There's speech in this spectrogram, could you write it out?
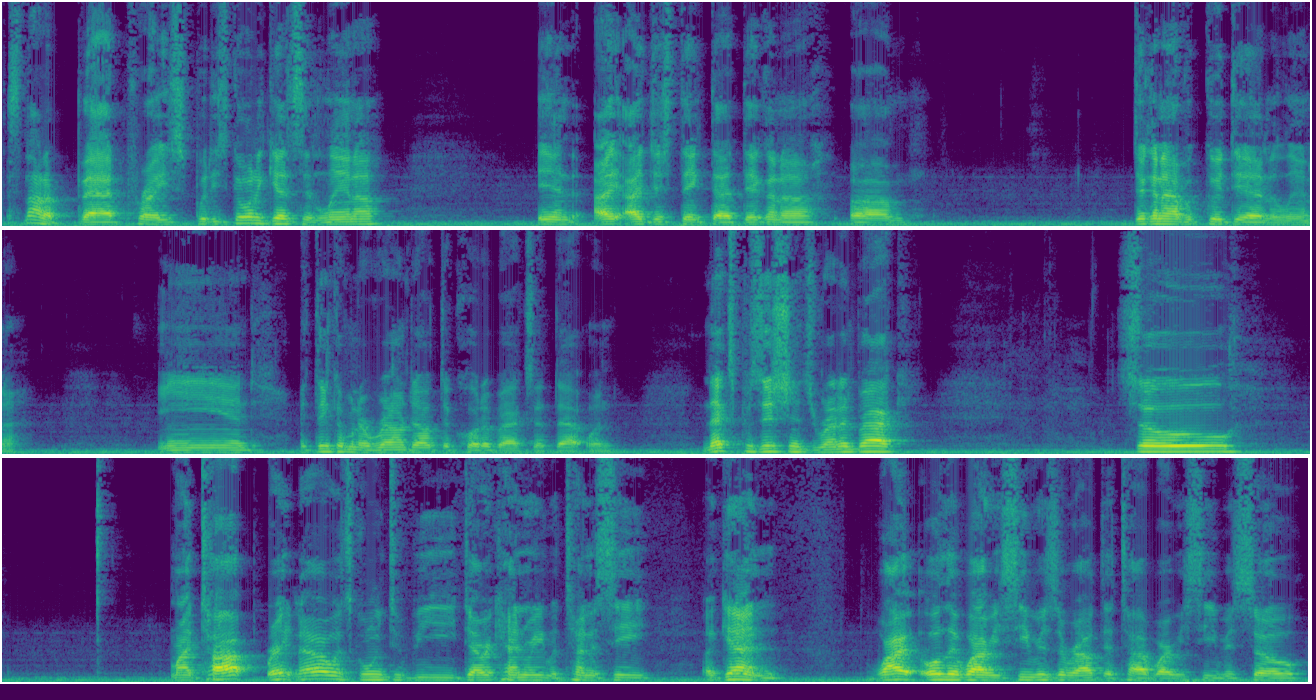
It's not a bad price, but he's going against Atlanta, and I, I just think that they're gonna um, they're gonna have a good day in Atlanta, and I think I'm gonna round out the quarterbacks at that one. Next position is running back. So my top right now is going to be Derrick Henry with Tennessee. Again, why all their wide receivers are out, their top wide receivers. So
